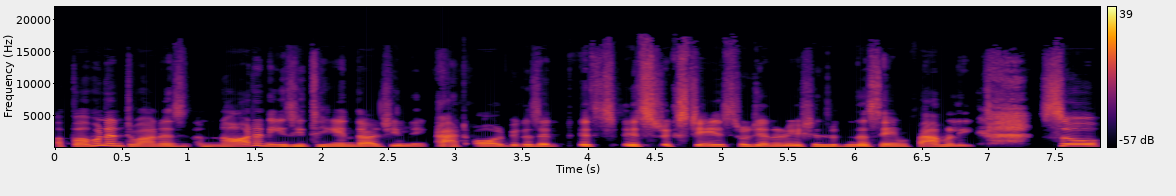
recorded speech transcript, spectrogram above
a permanent one is not an easy thing in Darjeeling at all because it it's it's exchanged through generations within the same family. So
